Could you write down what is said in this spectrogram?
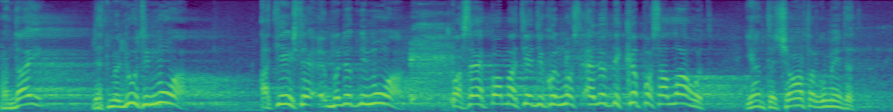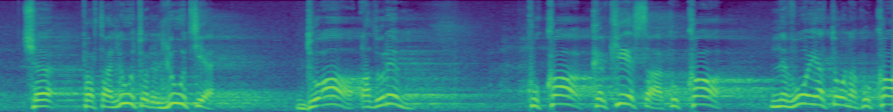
Prandaj, le të më lutin mua. Atje ishte, më lutni mua. Pastaj e pamë atje dikun, mos e lutni kë pos Allahut. Janë të qartë argumentet, që për ta lutur, lutje, dua, adhurim, ku ka kërkesa, ku ka nevoja tona, ku ka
